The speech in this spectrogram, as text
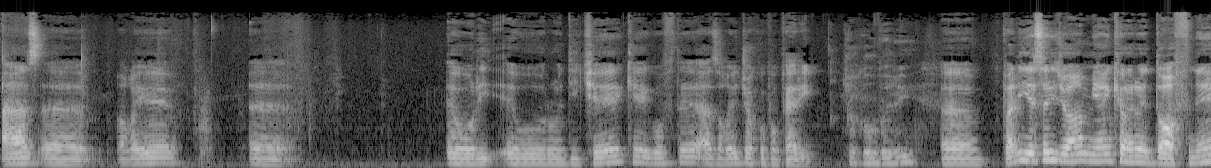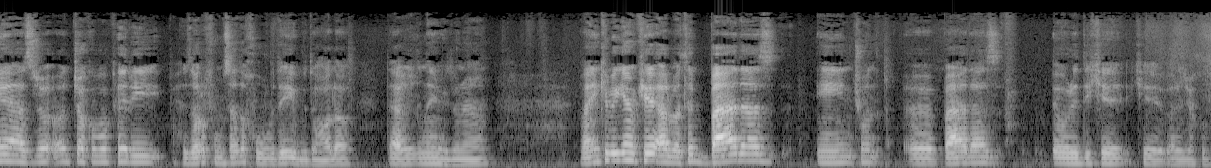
از آقای اورودیکه که گفته از آقای جاکوپو پری. چاکوبری اه، ولی یه سری جا هم میگن که آره دافنه از جا... جاکوبو پری 1500 خورده ای بوده. حالا دقیق نمی‌دونم. و اینکه بگم که البته بعد از این چون بعد از اوریدیکه که برای جاکوبو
